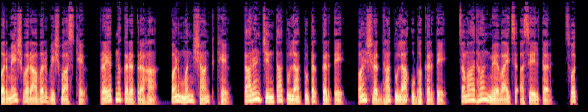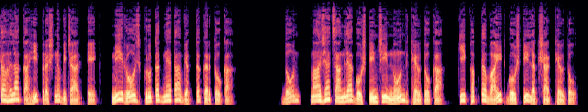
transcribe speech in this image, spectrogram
परमेश्वरावर विश्वास ठेव. प्रयत्न करत रहा पण मन शांत ठेव. कारण चिंता तुला तुटक करते पण श्रद्धा तुला उभं करते. समाधान मिळवायचं असेल तर स्वतःला काही प्रश्न विचार. एक मी रोज कृतज्ञता व्यक्त करतो का? दोन माझ्या चांगल्या गोष्टींची नोंद ठेवतो का? की फक्त वाईट गोष्टी लक्षात ठेवतो?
